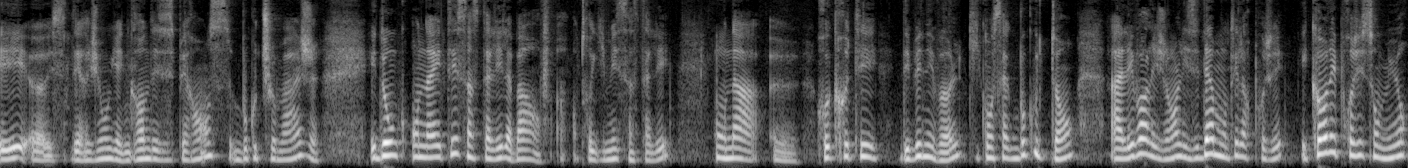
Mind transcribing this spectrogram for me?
et euh, c'est des régions où il y a une grande désespérance, beaucoup de chômage. Et donc, on a été s'installer là-bas, enfin, entre guillemets, s'installer. On a euh, recruté des bénévoles qui consacrent beaucoup de temps à aller voir les gens, les aider à monter leurs projets. Et quand les projets sont mûrs,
